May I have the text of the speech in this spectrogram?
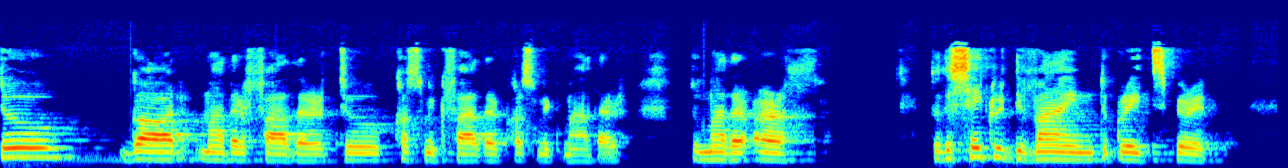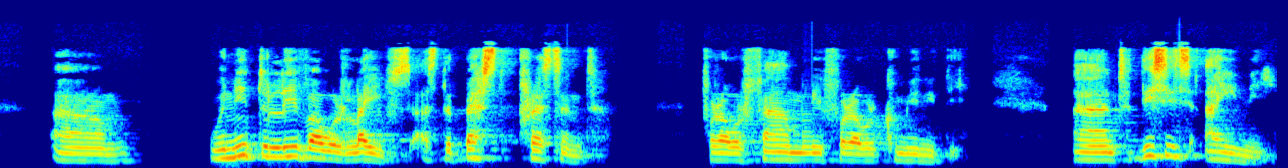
to God, Mother, Father, to Cosmic Father, Cosmic Mother, to Mother Earth, to the Sacred Divine, to Great Spirit. Um, we need to live our lives as the best present for our family, for our community. And this is Ayni.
